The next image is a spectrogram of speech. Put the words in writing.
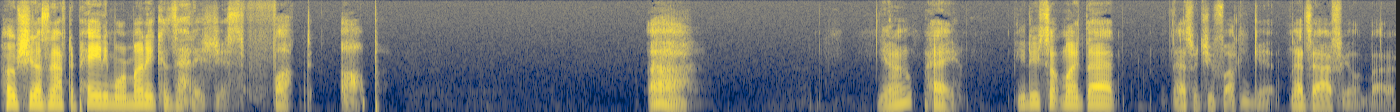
Hope she doesn't have to pay any more money because that is just fucked up. Ugh. You know, hey, you do something like that, that's what you fucking get. That's how I feel about it.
